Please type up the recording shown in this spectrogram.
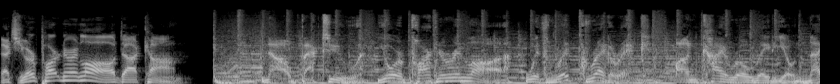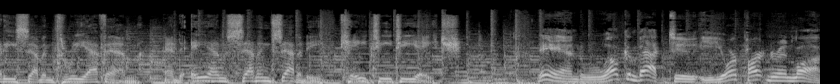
That's yourpartnerinlaw.com. Now back to your partner in law with Rick Gregorek on KIRO Radio 97.3 FM and AM 770 KTTH. And welcome back to your partner in law.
